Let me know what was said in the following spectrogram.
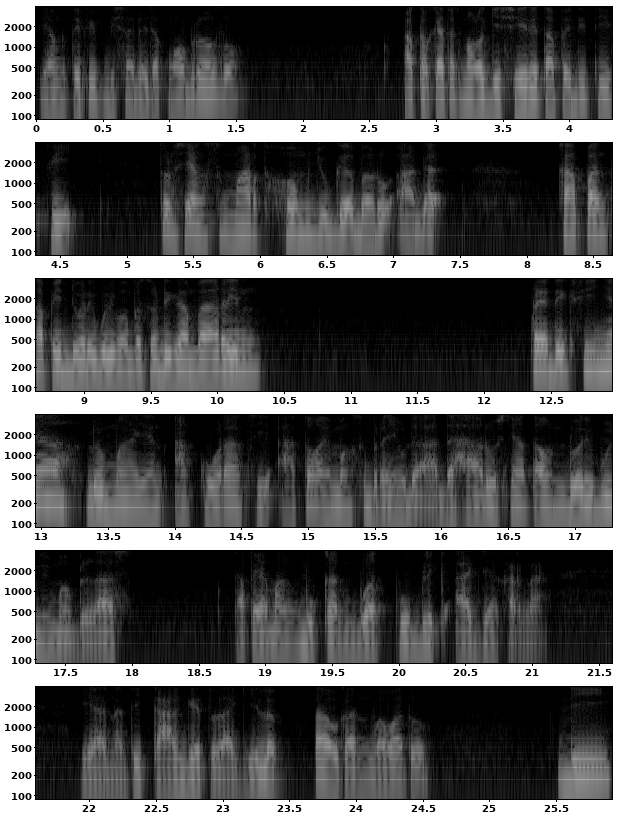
yang TV bisa diajak ngobrol tuh. Atau kayak teknologi Siri tapi di TV terus yang smart home juga baru ada. Kapan tapi 2015 udah digambarin prediksinya lumayan akurat sih atau emang sebenarnya udah ada. Harusnya tahun 2015 tapi emang bukan buat publik aja karena ya nanti kaget lagi. Lo tahu kan bahwa tuh di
